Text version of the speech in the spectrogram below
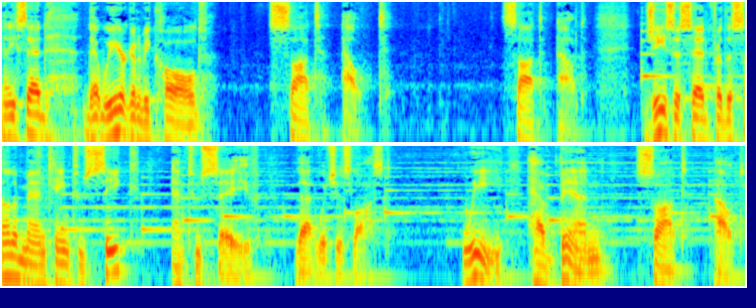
And He said that we are going to be called sought out. Sought out. Jesus said, For the Son of Man came to seek and to save that which is lost. We have been sought out.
